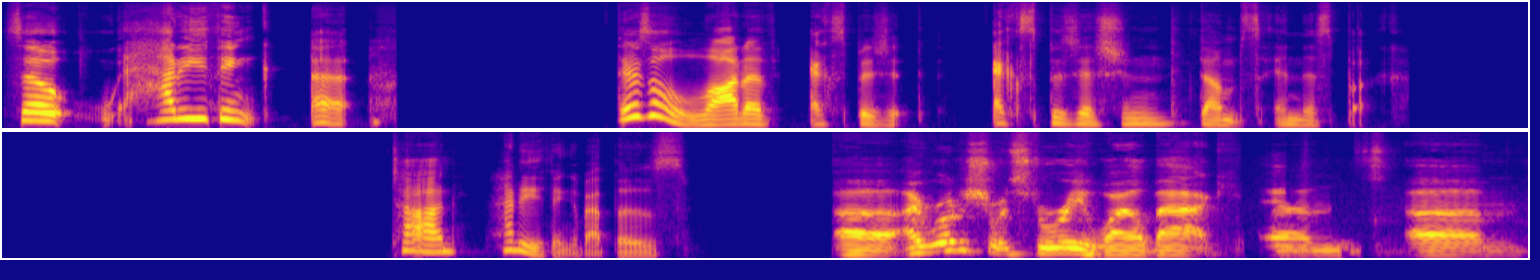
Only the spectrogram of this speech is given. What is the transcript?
so, how do you think? Uh, there's a lot of exposi- exposition dumps in this book. Todd, how do you think about those? uh, I wrote a short story a while back, and um,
